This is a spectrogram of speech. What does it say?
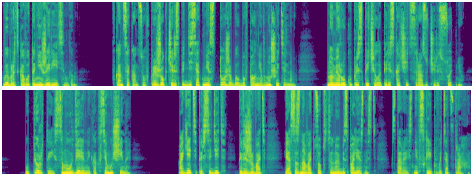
выбрать кого-то ниже рейтингом — в конце концов, прыжок через пятьдесят мест тоже был бы вполне внушительным, но Мируку приспичило перескочить сразу через сотню. Упертый, самоуверенный, как все мужчины. А ей теперь сидеть, переживать и осознавать собственную бесполезность, стараясь не всхлипывать от страха.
